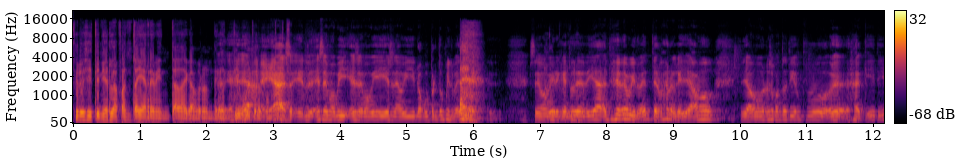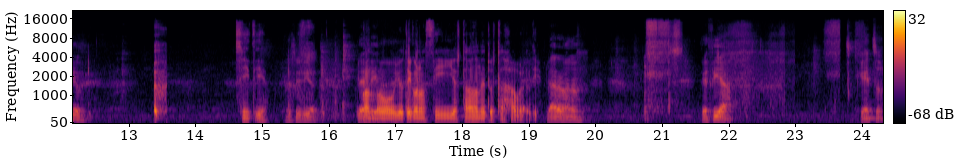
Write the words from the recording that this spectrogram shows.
Pero si tenías la pantalla reventada, cabrón, del antiguo te lo Eh, eh, ese móvil, ese móvil, ese móvil lo compré en 2020. ese móvil que tú decías de 2020, hermano, que llevamos, llevamos no sé cuánto tiempo eh, aquí, tío. Sí, tío. Cuando yo te conocí, yo estaba donde tú estás ahora, tío. Claro, hermano. Decía, Que esto.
